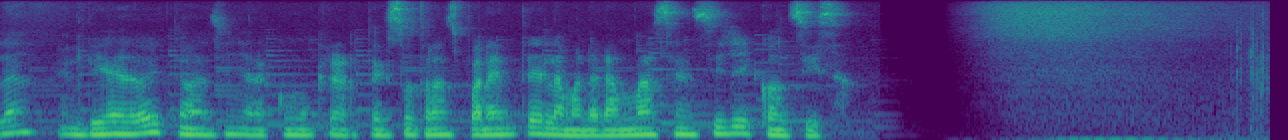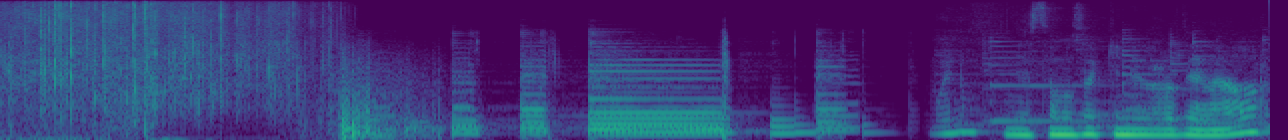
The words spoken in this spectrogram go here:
Hola, el día de hoy te voy a enseñar a cómo crear texto transparente de la manera más sencilla y concisa. Bueno, ya estamos aquí en el ordenador.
